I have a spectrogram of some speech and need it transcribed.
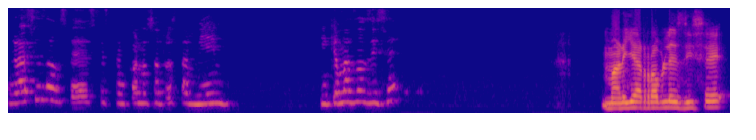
Gracias a ustedes que están con nosotros también. ¿Y qué más nos dice? María Robles dice,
